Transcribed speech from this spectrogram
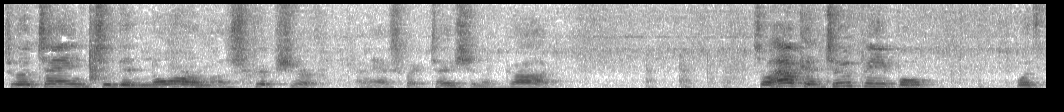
to attain to the norm of Scripture and expectation of God. So, how can two people with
